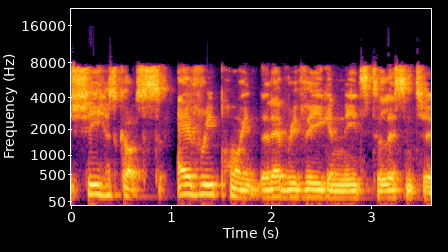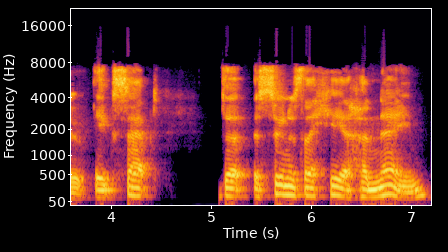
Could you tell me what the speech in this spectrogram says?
she has got every point that every vegan needs to listen to, except that as soon as they hear her name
